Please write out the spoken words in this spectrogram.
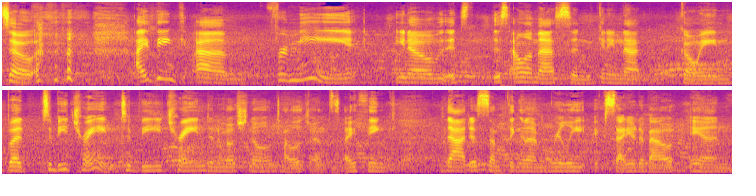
so I think um, for me, you know, it's this LMS and getting that going, but to be trained, to be trained in emotional intelligence. I think that is something that I'm really excited about, and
